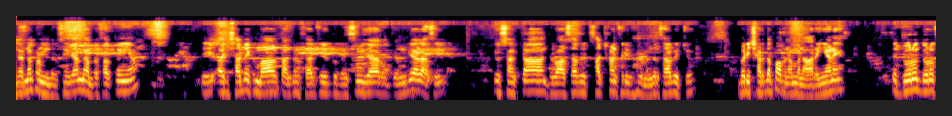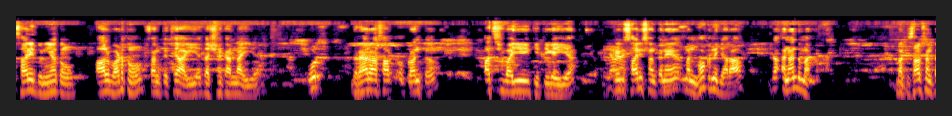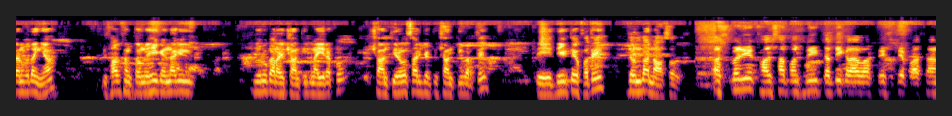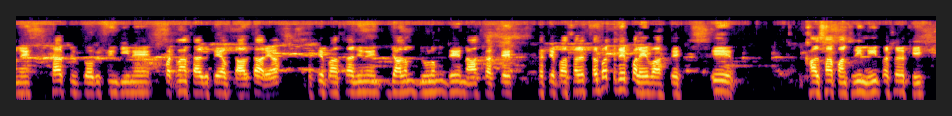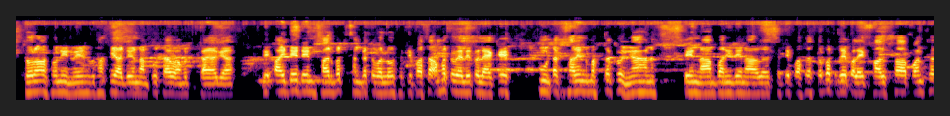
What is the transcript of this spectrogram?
ਮੇਰਾ ਨਾਮ ਪਰਮਿੰਦਰ ਸਿੰਘ ਹੈ, ਮੈਂ ਅੰਮ੍ਰਿਤਸਰ ਤੋਂ ਹੀ ਹਾਂ। ਤੇ ਅੱਜ ਸਾਡੇ ਕਮਾਲ ਧੰਨ ਸਾਹਿਬ ਸ੍ਰੀ ਗੋਬਿੰਦ ਸਿੰਘ ਜੀ ਦਾ ਜਨਮ ਦਿਹਾੜਾ ਸੀ। ਜੋ ਸੰਗਤਾਂ ਦਰਬਾਰ ਸਾਹਿਬ ਵਿੱਚ, ਸੱਚਖੰਡ ਸ੍ਰੀ ਹਰਿਮੰਦਰ ਸਾਹਿਬ ਵਿੱਚ ਬੜੀ ਸ਼ਰਧਾ ਭਾਵਨਾ ਮਨਾ ਰਹੀਆਂ ਨੇ। ਤੇ ਦੂਰੋਂ ਦੂਰੋਂ ਸਾਰੀ ਦੁਨੀਆ ਤੋਂ, ਆਲ ਵਰਲਡ ਤੋਂ ਸੰਗਤ ਇੱਥੇ ਆਈ ਹੈ, ਦਰਸ਼ਨ ਕਰਨ ਆਈ ਹੈ। ਔਰ ਰਹਿਰਾ ਸਾਹਿਬ ਉਪਰੰਤ ਅਤਿਸ਼ਬਾਜ਼ੀ ਕੀਤੀ ਗਈ ਹੈ। ਜਿਹੜੀ ਸਾਰੀ ਸੰਗਤ ਨੇ ਮਨਮੋਹਕ ਨਜ਼ਾਰਾ ਦਾ ਆਨੰਦ ਮਾਣਿਆ। ਬਾਕੀ ਸਭ ਸੰਗਤਾਂ ਨੂੰ ਵਧਾਈਆਂ। ਸਭ ਸੰਗਤਾਂ ਨੂੰ ਇਹੀ ਕਹਿੰਦਾ ਕਿ ਗੁਰੂ ਘਰਾਂ ਵਿੱਚ ਸ਼ਾਂਤੀ ਬਣਾਈ ਰੱਖੋ, ਸ਼ਾਂਤੀ ਰਹੋ ਸਾਰੀ ਜਗਤ ਸ਼ਾਂਤੀ ਵਰਤੇ ਤੇ ਦੇਖਤੇ ਫਤਿਹ ਜ਼ੁਲਮ ਦਾ ਨਾਸ ਹੋਵੇ। ਅਸਪਰੀ ਖਾਲਸਾ ਪੰਥ ਦੀ ਚੜ੍ਹਦੀ ਕਲਾ ਵਾਸਤੇ ਸੱਚੇ ਪਾਤਸ਼ਾਹ ਨੇ ਸਾਹਿਬ ਸ੍ਰੀ ਗੋਬਿੰਦ ਸਿੰਘ ਜੀ ਨੇ ਪਟਨਾ ਸਾਹਿਬ ਵਿਖੇ ਅਵਤਾਰ ਧਾਰਿਆ। ਸੱਚੇ ਪਾਤਸ਼ਾਹ ਜੀ ਨੇ ਜ਼ਾਲਮ ਜ਼ੁਲਮ ਦੇ ਨਾਸ਼ ਕਰਕੇ ਸੱਚੇ ਪਾਤਸ਼ਾਹ ਦੇ ਸਰਬੱਤ ਦੇ ਭਲੇ ਵਾਸਤੇ ਇਹ ਖਾਲਸਾ ਪੰਥ ਦੀ ਨੀਂਹ ਪੱਥਰ ਰੱਖੀ। 1699 ਵਿਸਾਖੀ ਆਦੇ ਅਨੰਦਪੁਰ ਸਾਹਿਬ ਅੰਮ੍ਰਿਤ ਛਕਾਇਆ ਗਿਆ। ਤੇ ਅੱਜ ਦੇ ਦਿਨ ਸਰਬੱਤ ਸੰਗਤ ਵੱਲੋਂ ਸੱਚੇ ਪਾਤਸ਼ਾਹ ਅੰਮ੍ਰਿਤ ਵੇਲੇ ਤੋਂ ਲੈ ਕੇ ਹੁਣ ਤੱਕ ਸਾਰੇ ਨਮਸਤਕ ਹੋਈਆਂ ਹਨ ਤੇ ਨਾਮਬਾਣੀ ਦੇ ਨਾਲ ਸੱਚੇ ਪਾਤਸ਼ਾਹ ਸਰਬੱਤ ਦੇ ਭਲੇ ਖਾਲਸਾ ਪੰਥ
